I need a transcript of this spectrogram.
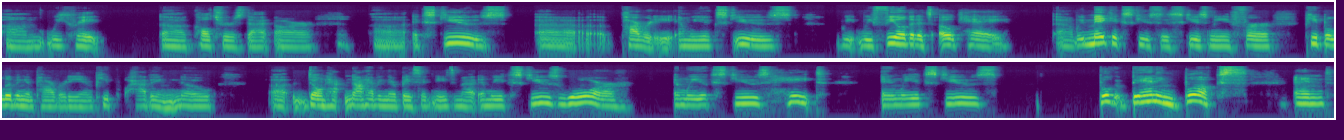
um, we create uh, cultures that are uh, excuse uh, poverty and we excuse we we feel that it's okay uh, we make excuses excuse me for people living in poverty and people having no uh, don't have not having their basic needs met. And we excuse war and we excuse hate and we excuse book banning books and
